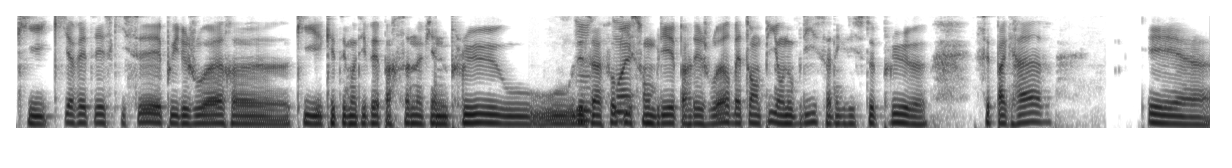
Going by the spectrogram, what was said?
qui, qui avait été esquissé, et puis les joueurs euh, qui, qui, étaient motivés par ça ne viennent plus, ou, des mm, infos qui sont oubliées par les joueurs, ben tant pis, on oublie, ça n'existe plus, euh, c'est pas grave. Et euh,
